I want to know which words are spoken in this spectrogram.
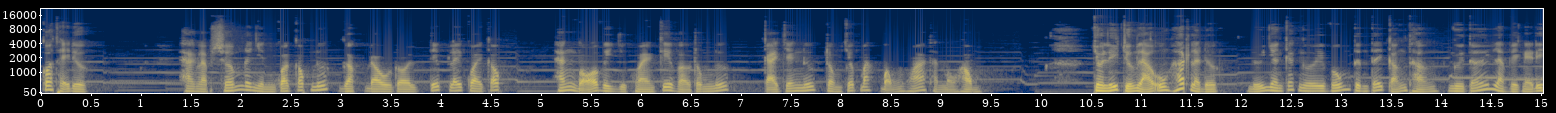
Có thể được. Hàng Lập sớm đã nhìn qua cốc nước, gật đầu rồi tiếp lấy quay cốc. Hắn bỏ viên dược hoàng kia vào trong nước, cải chén nước trong chớp mắt bỗng hóa thành màu hồng. Cho Lý trưởng lão uống hết là được, nữ nhân các ngươi vốn tinh tế cẩn thận, người tới làm việc này đi.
